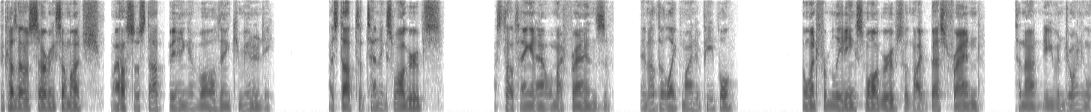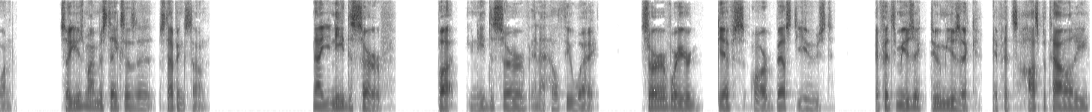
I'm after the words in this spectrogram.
Because I was serving so much, I also stopped being involved in community. I stopped attending small groups. I stopped hanging out with my friends and other like minded people. I went from leading small groups with my best friend to not even joining one. So I use my mistakes as a stepping stone. Now, you need to serve, but you need to serve in a healthy way. Serve where your gifts are best used. If it's music, do music. If it's hospitality,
